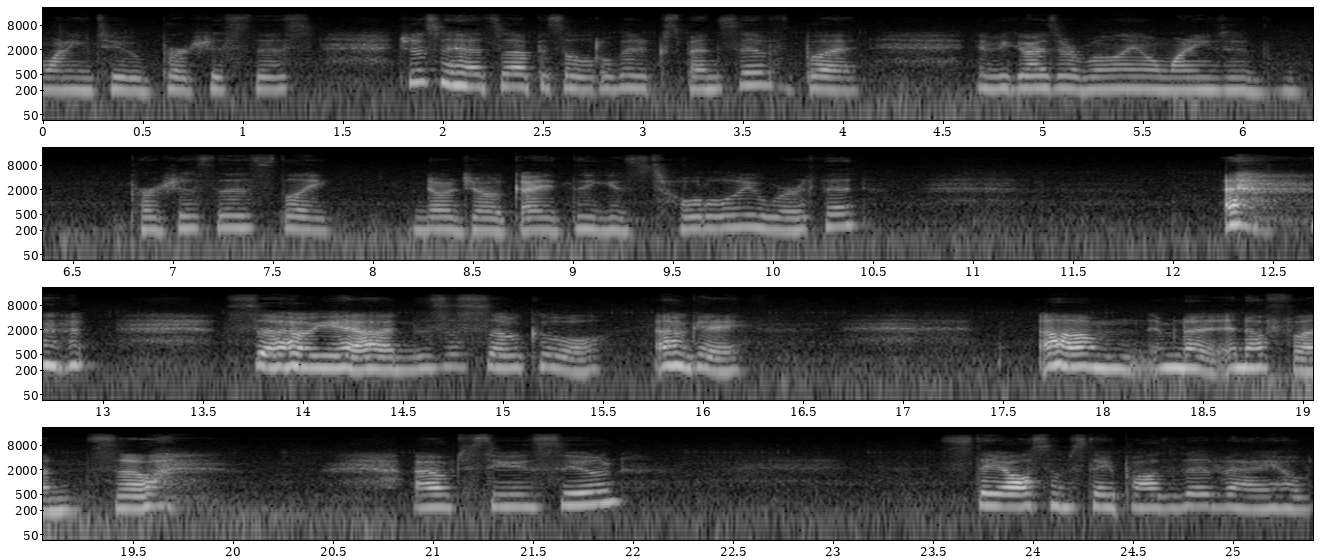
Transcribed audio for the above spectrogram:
wanting to purchase this. Just a heads up, it's a little bit expensive, but if you guys are willing on wanting to purchase this, like, no joke, I think it's totally worth it. so yeah, this is so cool. Okay. Um, enough fun. So, I hope to see you soon. Stay awesome, stay positive, and I hope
